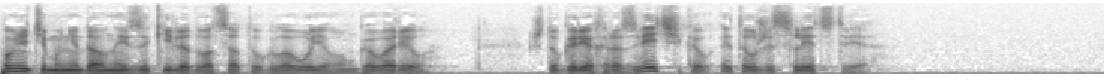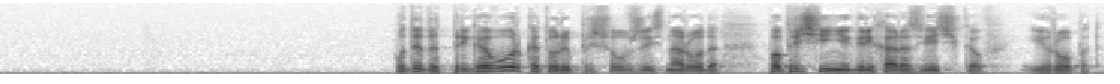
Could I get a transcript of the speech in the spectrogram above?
Помните, мы недавно из Акиля 20 главу я вам говорил, что грех разведчиков – это уже следствие. Вот этот приговор, который пришел в жизнь народа по причине греха разведчиков и ропота,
